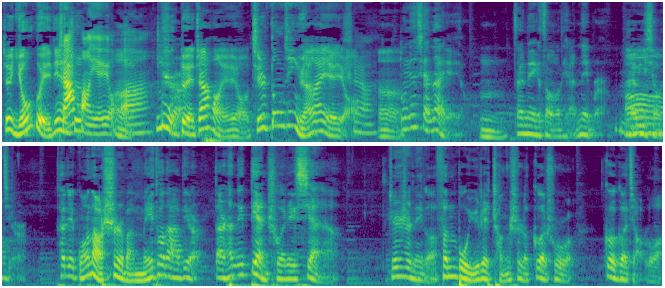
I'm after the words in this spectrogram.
就有轨电车札幌也有啊，路是对札幌也有，其实东京原来也有，是啊嗯东京现在也有，嗯在那个早稻田那边儿还有一小节儿。它这广岛市吧没多大地儿，但是它那电车这线啊，真是那个分布于这城市的各处各个角落。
